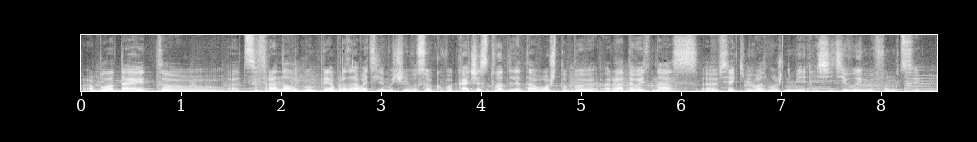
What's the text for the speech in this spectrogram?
обладает э, цифроаналоговым преобразователем очень высокого качества для того, чтобы радовать нас всякими возможными сетевыми функциями.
